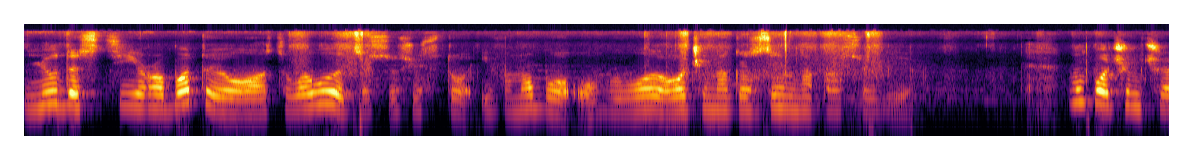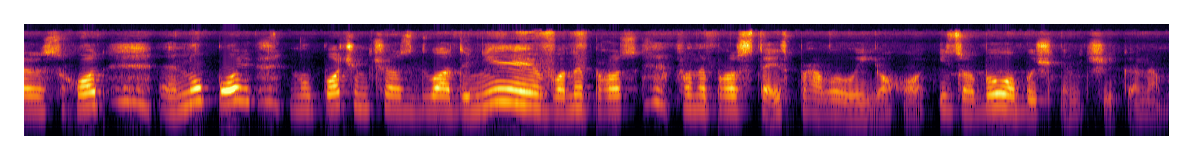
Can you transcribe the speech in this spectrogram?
Люди з цією роботою зловили це существо, і воно було дуже агресивне по собі. Ну, потім через год, е, ну, по, ну, потім через два дні вони просто, вони просто ісправили його і зробили обичним чікеном.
